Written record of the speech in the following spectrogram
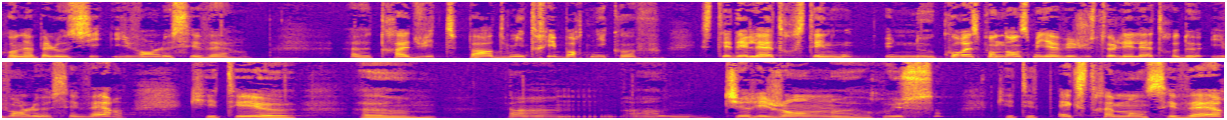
qu'on appelle aussi Ivan le Sévère, euh, traduites par Dmitri Bortnikov. C'était des lettres, c'était une, une correspondance, mais il y avait juste les lettres de Ivan le Sévère, qui était euh, un, un dirigeant russe était extrêmement sévère,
